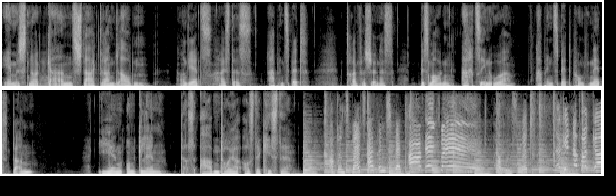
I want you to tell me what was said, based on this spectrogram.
Ihr müsst nur ganz stark dran glauben. Und jetzt heißt es, ab ins Bett, träumt was Schönes. Bis morgen, 18 Uhr, abinsbett.net, dann Ian und Glenn, das Abenteuer aus der Kiste. Ab ins Bett, ab ins Bett, ab ins Bett, ab ins Bett, der Kinderpodcast.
